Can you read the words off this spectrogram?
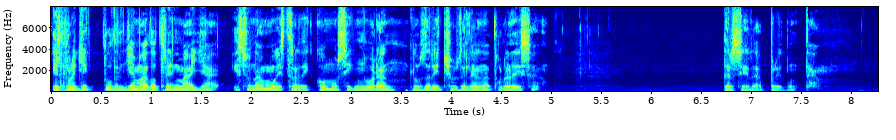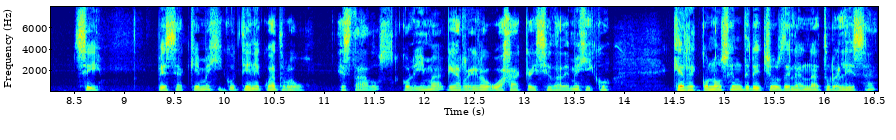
El proyecto del llamado Tren Maya es una muestra de cómo se ignoran los derechos de la naturaleza. Tercera pregunta. Sí, pese a que México tiene cuatro estados, Colima, Guerrero, Oaxaca y Ciudad de México, que reconocen derechos de la naturaleza,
